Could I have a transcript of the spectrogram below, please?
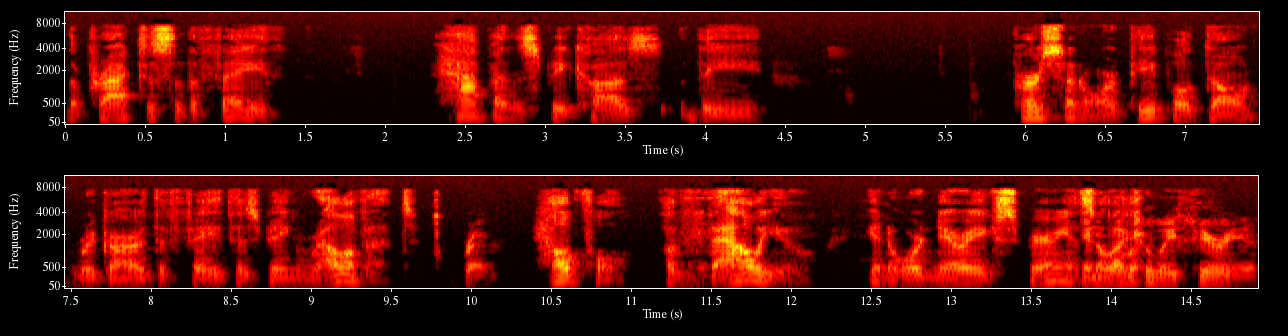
the practice of the faith happens because the person or people don't regard the faith as being relevant, right. helpful, of value in ordinary experience. Intellectually serious.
